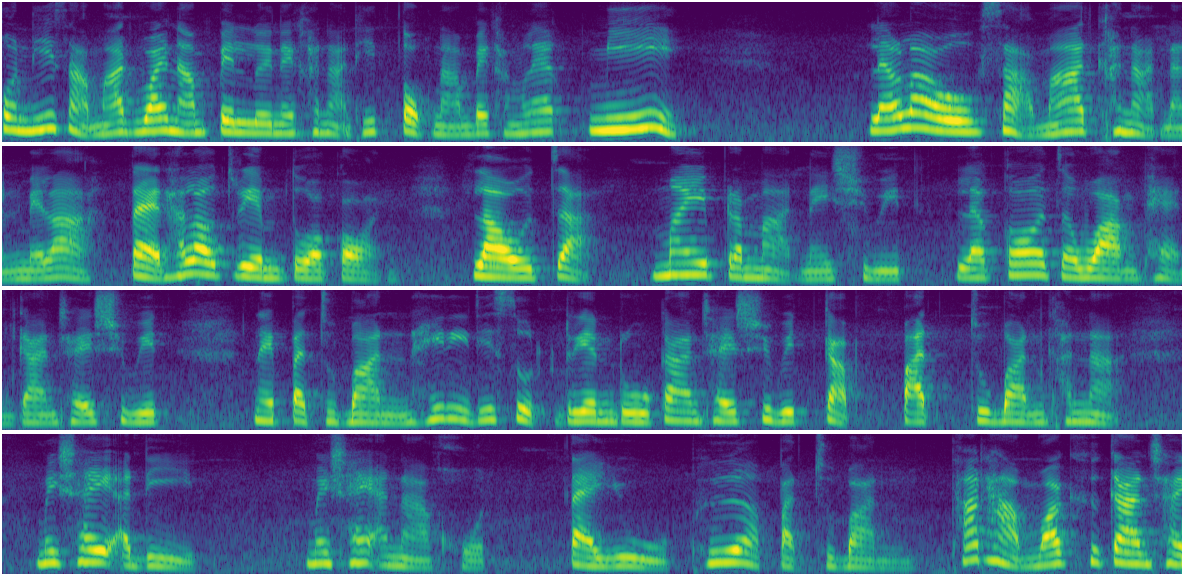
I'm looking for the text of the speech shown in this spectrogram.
คนที่สามารถว่ายน้ำเป็นเลยในขณะที่ตกน้ำไปครั้งแรกมี แล้วเราสามารถขนาดนั้นไหมล่ะ แต่ถ้าเราเตรียมตัวก่อน เราจะ ไม่ประมาทในชีวิต แล้วก็จะวางแผนการใช้ชีวิต ในปัจจุบันให้ดีที่สุดเรียนรู้การใช้ชีวิตกับปัจจุบันขณะ ไม่ใช่อดีต ไม่ใช่อนาคต แต่อยู่เพื่อปัจจุบัน ถ้าถามว่าคือการใช้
